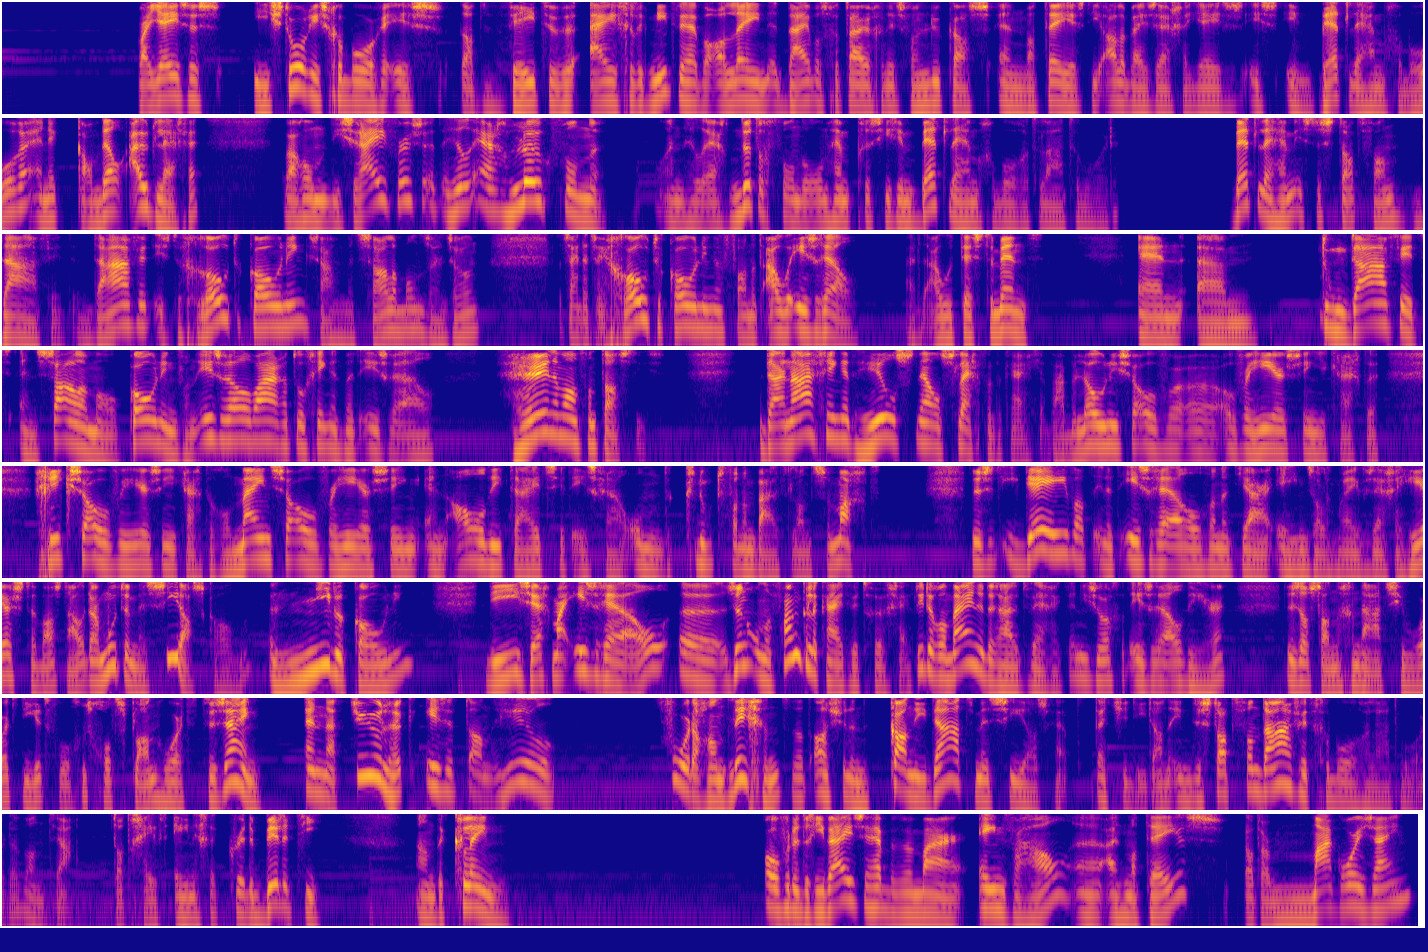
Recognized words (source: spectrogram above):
Waar Jezus historisch geboren is, dat weten we eigenlijk niet. We hebben alleen het Bijbels getuigenis van Lucas en Matthäus, die allebei zeggen: Jezus is in Bethlehem geboren. En ik kan wel uitleggen waarom die schrijvers het heel erg leuk vonden en heel erg nuttig vonden om hem precies in Bethlehem geboren te laten worden. Bethlehem is de stad van David. En David is de grote koning, samen met Salomon, zijn zoon. Dat zijn de twee grote koningen van het oude Israël uit het Oude Testament. En um, toen David en Salomo koning van Israël waren, toen ging het met Israël helemaal fantastisch. Daarna ging het heel snel slechter. Dan krijg je Babylonische uh, overheersing, je krijgt de Griekse overheersing, je krijgt de Romeinse overheersing. En al die tijd zit Israël onder de knoet van een buitenlandse macht. Dus het idee wat in het Israël van het jaar 1, zal ik maar even zeggen, heerste was, nou, daar moet een Messias komen. Een nieuwe koning, die zeg maar Israël uh, zijn onafhankelijkheid weer teruggeeft. Die de Romeinen eruit werkt en die zorgt dat Israël weer de zelfstandige natie wordt die het volgens Gods plan hoort te zijn. En natuurlijk is het dan heel voor de hand liggend dat als je een kandidaat Messias hebt, dat je die dan in de stad van David geboren laat worden. Want ja, dat geeft enige credibility aan de claim over de drie wijzen hebben we maar één verhaal uh, uit Matthäus. Dat er magoi zijn,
